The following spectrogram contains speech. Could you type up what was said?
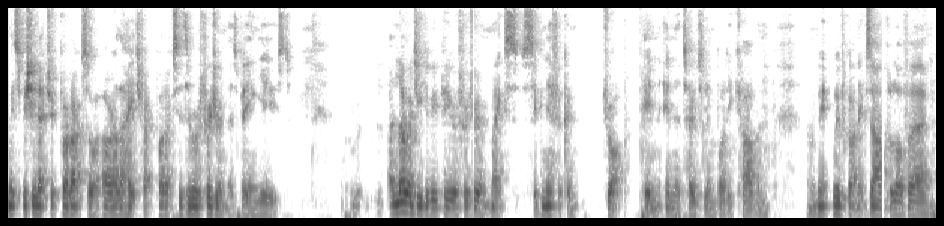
Mitsubishi Electric products or, or other HVAC products is the refrigerant that's being used. A lower GWP refrigerant makes significant drop in in the total embodied carbon. we've got an example of a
